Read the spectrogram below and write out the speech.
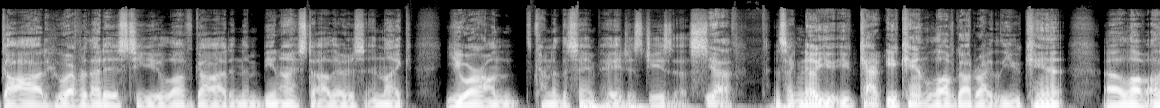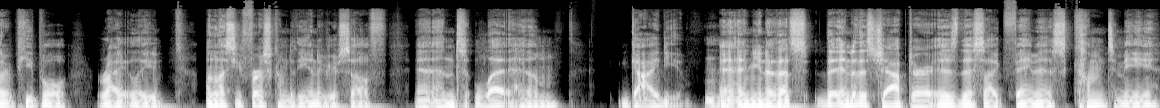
God, whoever that is to you, love God and then be nice to others and like you are on kind of the same page as Jesus. Yeah. It's like no, you you can't you can't love God rightly. You can't uh, love other people rightly unless you first come to the end of yourself and, and let Him guide you. Mhm. And, and you know that's the end of this chapter is this like famous "Come to me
